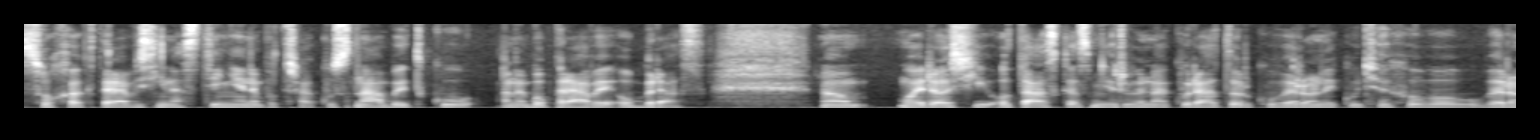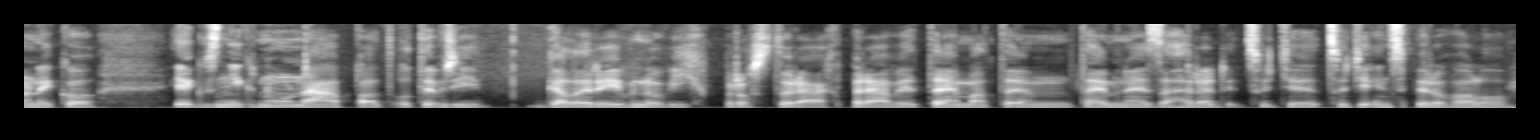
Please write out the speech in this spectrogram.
socha, která vysí na stěně, nebo třeba kus nábytku, anebo právě obraz. No, moje další otázka směřuje na kurátorku Veroniku Čechovou. Veroniko, jak vzniknul nápad otevřít galerii v nových prostorách právě tématem tajemné zahrady? Co tě, co tě inspirovalo uh,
